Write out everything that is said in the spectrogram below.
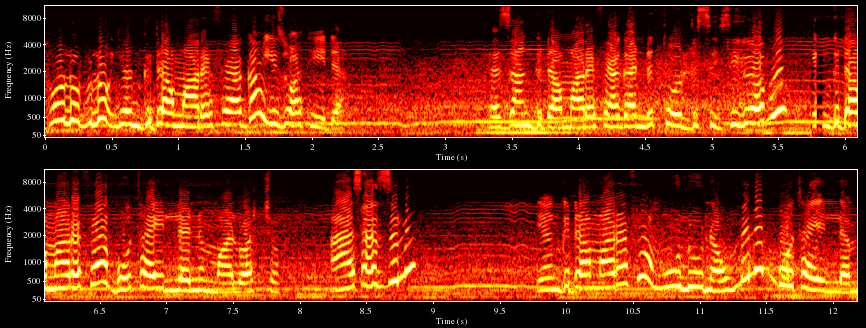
ቶሎ ብሎ የእንግዳ ማረፊያ ጋር ይዟት ሄደ። ከዛ እንግዳ ማረፊያ ጋር እንድትወልድ ሲገቡ የእንግዳ ማረፊያ ቦታ የለንም አሏቸው። አያሳዝኑ? የእንግዳ ማረፊያ ሙሉ ነው፣ ምንም ቦታ የለም።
